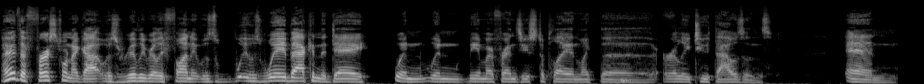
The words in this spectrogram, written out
I heard the first one I got was really, really fun. It was it was way back in the day when when me and my friends used to play in like the early two thousands, and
